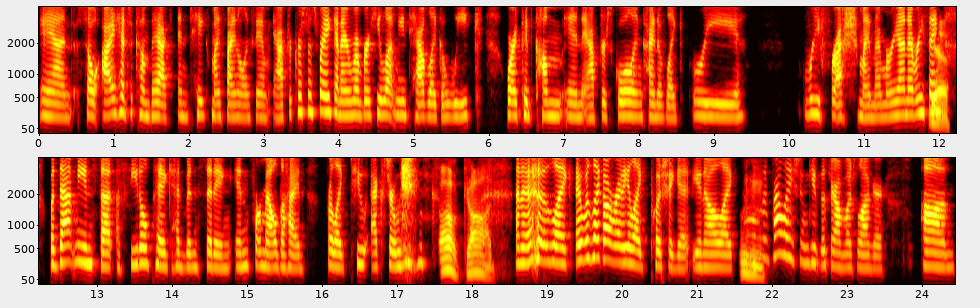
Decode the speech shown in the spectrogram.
And so I had to come back and take my final exam after Christmas break. And I remember he let me have like a week where I could come in after school and kind of like re refresh my memory on everything Yeah. but that means that a fetal pig had been sitting in formaldehyde for like two extra weeks Oh God. and it was like it was like already like pushing it you know like mm, Mhm. they probably shouldn't keep this around much longer um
